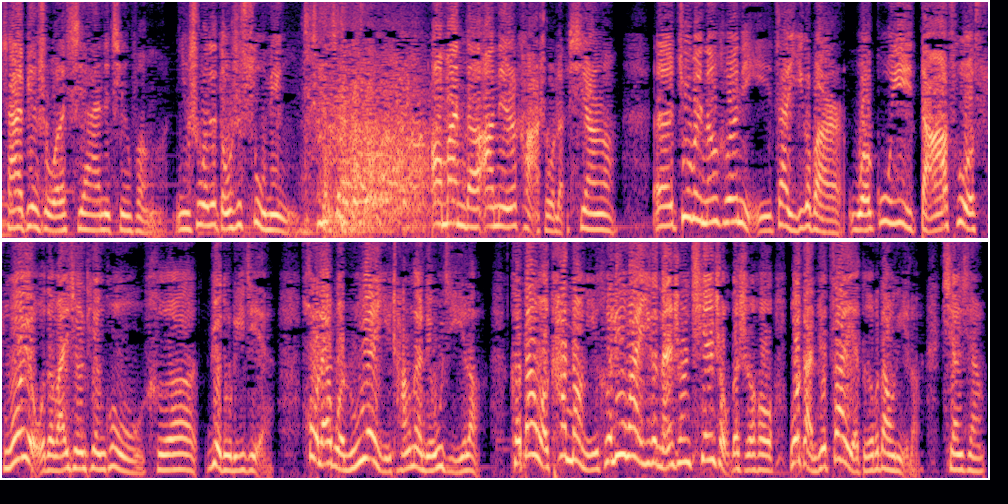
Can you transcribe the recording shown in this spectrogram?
啥也别说了，西安的清风啊，你说的都是宿命。傲慢的阿内尔卡说了：“香啊，呃，就为能和你在一个班儿我故意答错所有的完形填空和阅读理解。后来我如愿以偿的留级了。可当我看到你和另外一个男生牵手的时候，我感觉再也得不到你了。香香，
